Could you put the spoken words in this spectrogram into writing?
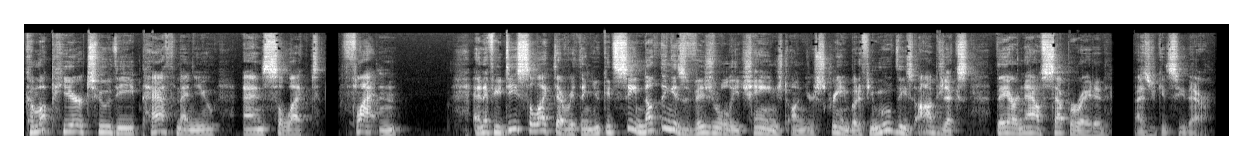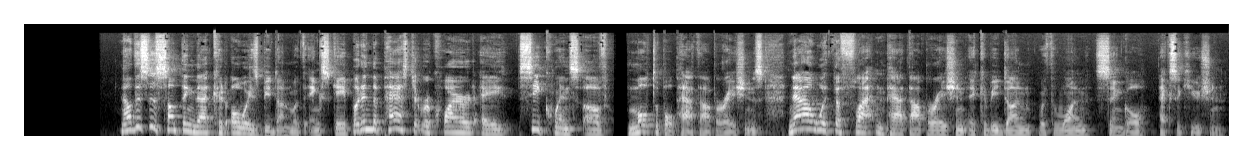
come up here to the path menu and select flatten. And if you deselect everything, you can see nothing is visually changed on your screen, but if you move these objects, they are now separated, as you can see there. Now this is something that could always be done with Inkscape, but in the past it required a sequence of multiple path operations. Now with the flatten path operation, it could be done with one single execution.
